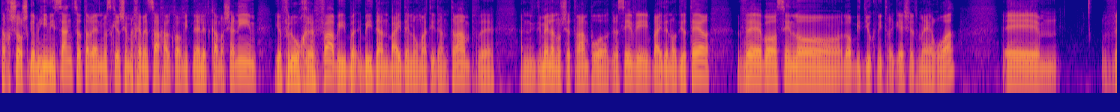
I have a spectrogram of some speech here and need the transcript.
תחשוש גם היא מסנקציות. הרי אני מזכיר שמלחמת סחר כבר מתנהלת כמה שנים, היא אפילו הוחרפה בעיד- בעידן ביידן לעומת עידן טראמפ, ונדמה לנו שטראמפ הוא אגרסיבי, ביידן עוד יותר, ובוא, סין לא, לא בדיוק מתרגשת מהאירוע. אמ, ו...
